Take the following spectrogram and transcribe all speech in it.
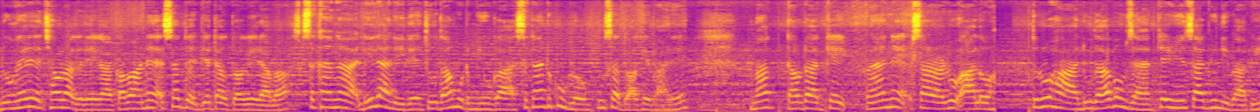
လွန်ခဲ့တဲ့6လကတည်းကကဘာနဲ့အဆက်အသွယ်ပြတ်တောက်သွားခဲ့တာပါစကန်ကလေးလာနေတဲ့ဂျိုသားမှုတစ်မျိုးကစကန်တစ်ခုလုံးကူးဆက်သွားခဲ့ပါတယ်မတ်ဒေါက်တာဂိတ်ဘရန်နဲ့ဆာရာတို့အားလုံးသူတို့ဟာလူသားပုံစံပြည့်ရင်းစားပြုနေပါပြီ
